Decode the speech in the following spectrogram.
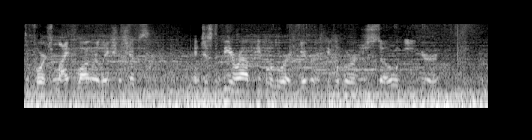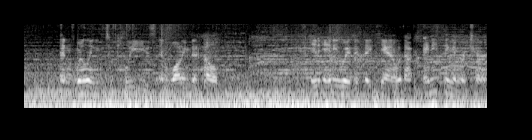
to forge lifelong relationships, and just to be around people who are givers, people who are just so eager and willing to please wanting to help in any way that they can without anything in return.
